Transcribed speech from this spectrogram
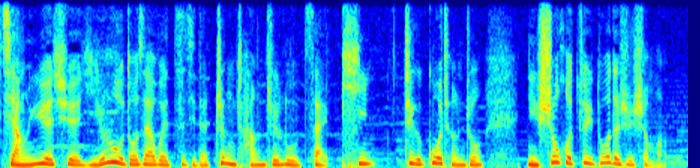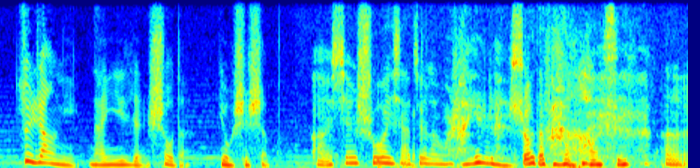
蒋月却一路都在为自己的正常之路在拼。这个过程中，你收获最多的是什么？最让你难以忍受的又是什么？呃，先说一下最让我难以忍受的吧。好，行，呃，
